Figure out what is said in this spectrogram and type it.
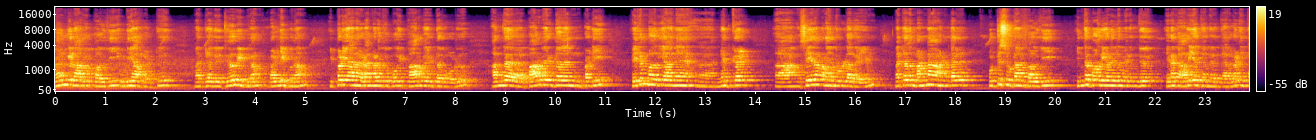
மூங்கிலாறு பகுதி உடியார்கட்டு மற்றது தேவிபுரம் வள்ளிபுரம் இப்படியான இடங்களுக்கு போய் பார்வையிட்டதோடு அந்த பார்வையிட்டதன்படி பெரும்பகுதியான நெற்கள் சேதமடைந்துள்ளதையும் மற்றது மண்ணாகண்டல் ஒட்டுசூட்டான் பகுதி இந்த பகுதிகளிலும் இருந்து எனக்கு அறிய தந்திருந்தார்கள். இந்த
